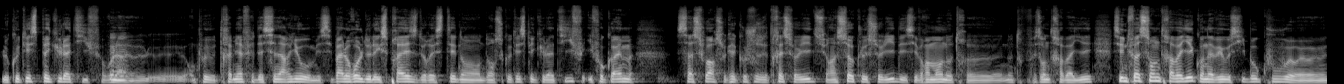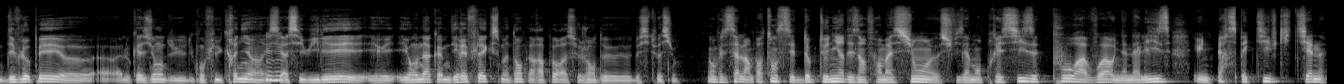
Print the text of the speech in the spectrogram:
le côté spéculatif. Voilà, mm. on peut très bien faire des scénarios, mais c'est pas le rôle de l'Express de rester dans, dans, ce côté spéculatif. Il faut quand même s'asseoir sur quelque chose de très solide, sur un socle solide, et c'est vraiment notre notre façon de travailler. C'est une façon de travailler qu'on avait aussi beaucoup euh, développée euh, à l'occasion du, du, conflit ukrainien, et mm-hmm. c'est assez huilé, et, et, on a quand même des réflexes maintenant par rapport à ce genre de, de situation. En fait, ça, l'important, c'est d'obtenir des informations euh, suffisamment précises pour avoir une analyse et une perspective qui tiennent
